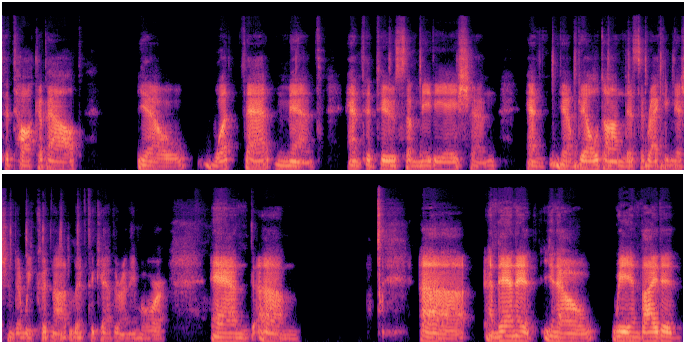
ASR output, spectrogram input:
to talk about, you know, what that meant and to do some mediation and you know build on this recognition that we could not live together anymore and um, uh, and then it you know we invited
